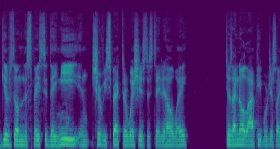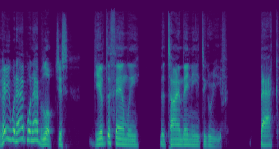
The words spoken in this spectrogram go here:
gives them the space that they need and should respect their wishes to stay the hell away. Because I know a lot of people are just like, hey, what happened? What happened? Look, just give the family the time they need to grieve. Back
